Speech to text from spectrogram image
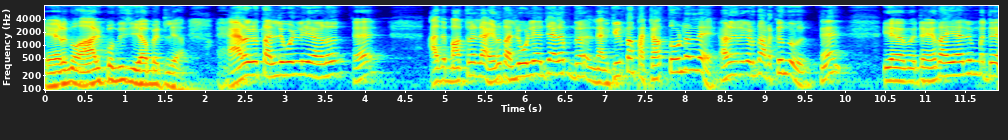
അയാളൊന്നും ആർക്കൊന്നും ചെയ്യാൻ പറ്റില്ല. അയാളൊരു തല്ലുകൊള്ളിയാണ് ഏ? അത് മാത്രമല്ല അയാൾ തല്ലുകൊള്ളി വെച്ചാൽ അയാൾ നൽകിയിരുത്താൻ പറ്റാത്തതുകൊണ്ടല്ലേ അയാൾ ഇങ്ങനെ കിടന്ന് നടക്കുന്നത് ഏഹ് മറ്റേ ഏതായാലും മറ്റേ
